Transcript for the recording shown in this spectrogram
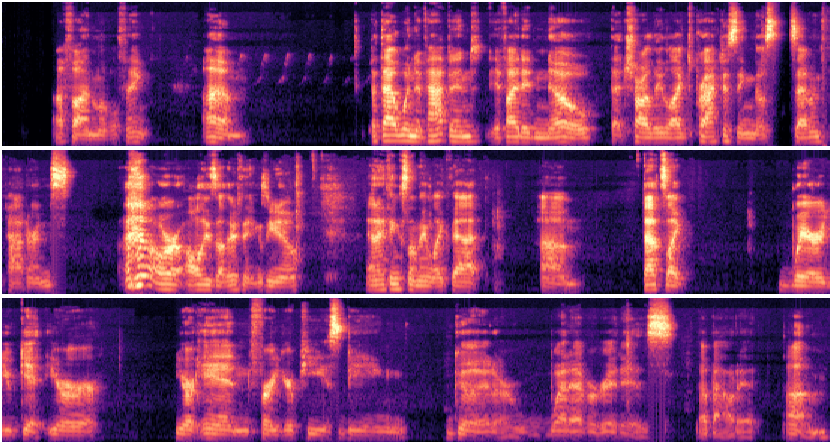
a fun little thing. Um, but that wouldn't have happened if I didn't know that Charlie liked practicing those seventh patterns or all these other things, you know. And I think something like that, um, that's like where you get your your in for your piece being good or whatever it is about it. Um,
